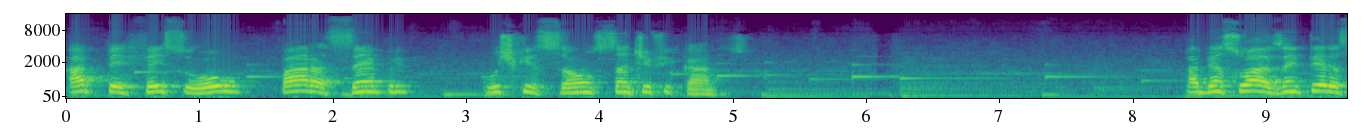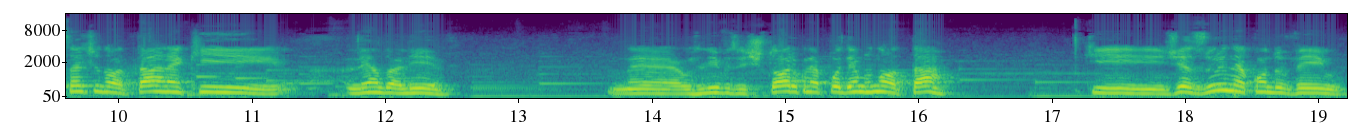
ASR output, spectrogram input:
aperfeiçoou para sempre os que são santificados. Abençoados, é interessante notar né, que, lendo ali né, os livros históricos, né, podemos notar que Jesus, né, quando veio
